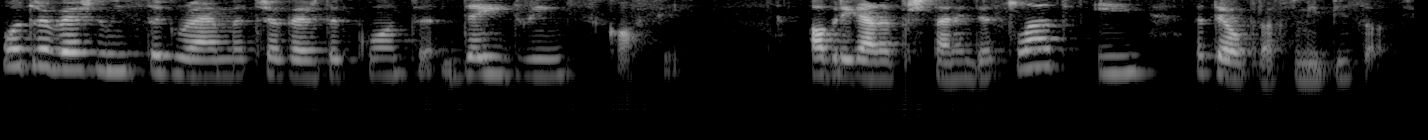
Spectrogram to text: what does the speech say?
ou através do Instagram através da conta daydreamscoffee. Obrigada por estarem desse lado e até ao próximo episódio.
